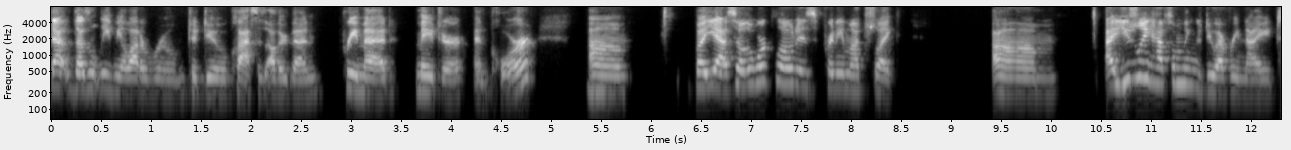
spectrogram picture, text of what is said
that doesn't leave me a lot of room to do classes other than pre med, major, and core. Mm-hmm. Um, but yeah, so the workload is pretty much like um, I usually have something to do every night,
